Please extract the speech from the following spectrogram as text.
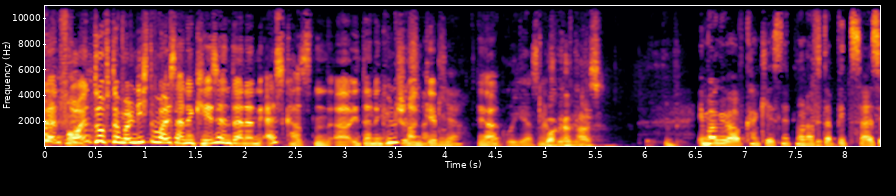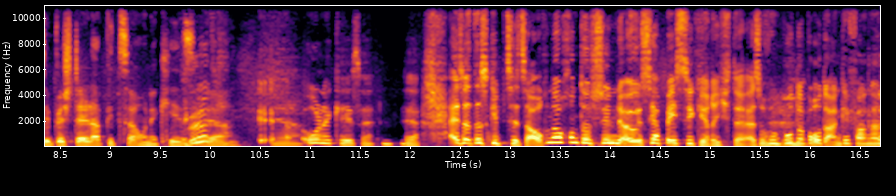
Dein Freund durfte mal nicht einmal seinen Käse in deinen Eiskasten, äh, in deinen Kühlschrank Kühlschrank, geben. ja. Ja. Gruyère Ich mag überhaupt keinen Käse, nicht mal auf der Pizza. Also ich bestelle eine Pizza ohne Käse. Ja. Ja, Ohne Käse. Ja. Also das gibt's jetzt auch noch und das sind äh, sehr basic Gerichte. Also von Butterbrot angefangen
